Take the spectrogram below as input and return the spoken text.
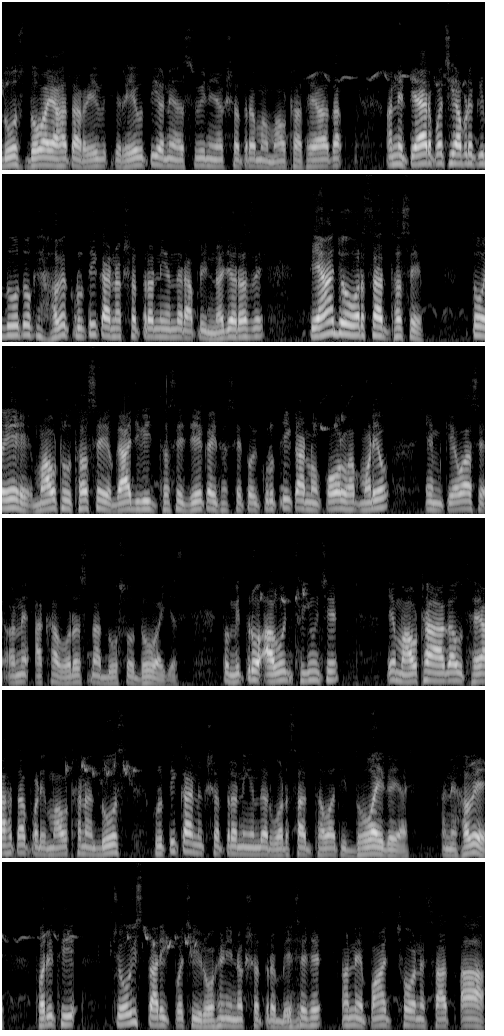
દોષ ધોવાયા હતા, રેવ- રેવતી અને અશ્વિની નક્ષત્રમાં માવઠા થયા હતા. અને ત્યાર પછી આપણે કીધું હતું કે હવે કૃતિકા નક્ષત્રની અંદર આપણી નજર હશે. ત્યાં જો વરસાદ થશે, તો એ માવઠું થશે, ગાજવીજ થશે, જે કંઈ થશે, તો એ કૃતિકાનો કોલ મળ્યો. એમ કહેવાશે અને આખા વર્ષના દોષો ધોવાઈ જશે. તો મિત્રો, આવું થયું છે. એ માવઠા અગાઉ થયા હતા, પણ એ માવઠાના દોષ કૃતિકા નક્ષત્રની અંદર વરસાદ થવાથી ધોવાઈ ગયા છે. અને હવે ફરીથી ચોવીસ તારીખ પછી રોહિણી નક્ષત્ર બેસે છે અને પાંચ, છ અને સાત આ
